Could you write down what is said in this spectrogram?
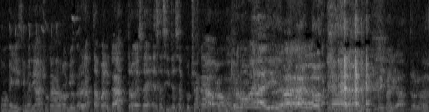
como que Jaycee me dijo, acho cabrón, yo quiero ir hasta para el gastro, ese, ese sitio se escucha cabrón, yo quiero comer allí, yo me acuerdo. Triple gastro, cabrón.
